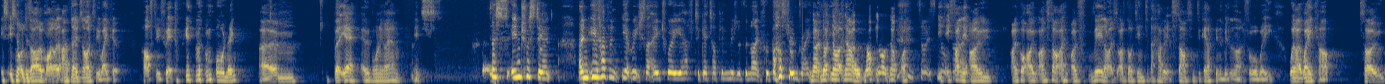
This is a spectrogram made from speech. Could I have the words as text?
It's it's not a desire of mine. I, I have no desire to be awake at half two, three o'clock in the morning. Um, but yeah, every morning I am. It's That's interesting. And you haven't yet reached that age where you have to get up in the middle of the night for a bathroom break. no, no, no, no, not not. quite. So it's It, not it's funny. I I got I, I'm start. I, I've realised I've got into the habit of starting to get up in the middle of the night for a wee when I wake up. So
